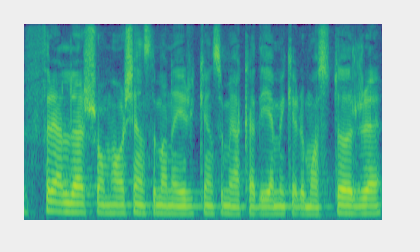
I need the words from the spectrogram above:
föräldrar som har tjänstemannayrken, som är akademiker, de har större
